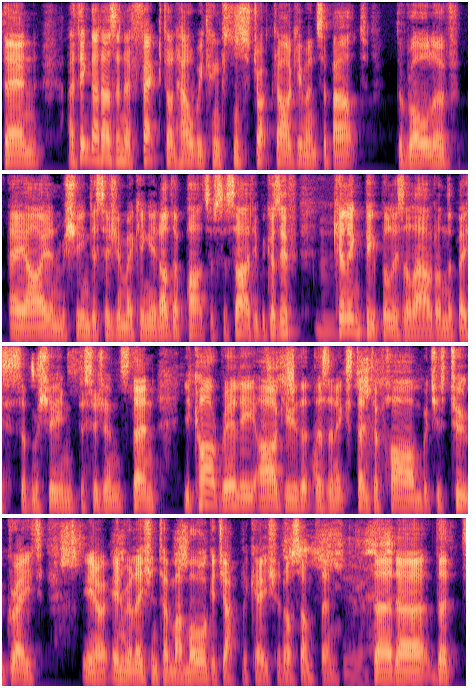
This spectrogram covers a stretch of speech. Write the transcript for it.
then I think that has an effect on how we can construct arguments about the role of AI and machine decision making in other parts of society. Because if mm. killing people is allowed on the basis of machine decisions, then you can't really argue that there's an extent of harm which is too great, you know, in relation to my mortgage application or something yeah. that uh, that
